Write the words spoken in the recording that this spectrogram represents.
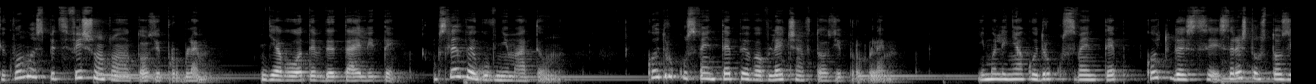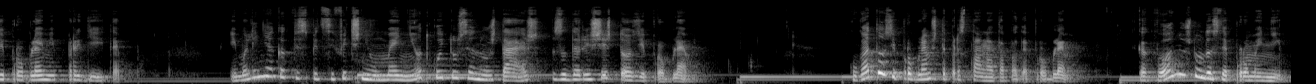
Какво му е специфичното на този проблем? Дяволът е в детайлите. Обследвай го внимателно. Кой друг освен теб е въвлечен в този проблем? Има ли някой друг освен теб, който да се е срещал с този проблем и преди теб? Има ли някакви специфични умения, от които се нуждаеш, за да решиш този проблем? Кога този проблем ще престане да бъде проблем? Какво е нужно да се промени?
